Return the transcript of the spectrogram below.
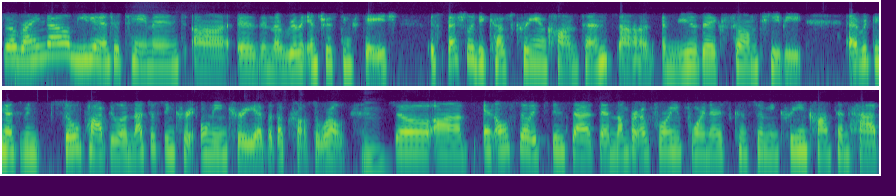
So, right now, media entertainment uh, is in a really interesting stage, especially because Korean content uh, and music, film, TV everything has been so popular, not just in Korea, only in Korea, but across the world. Mm. So, uh, and also it's been said that number of foreign foreigners consuming Korean content have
